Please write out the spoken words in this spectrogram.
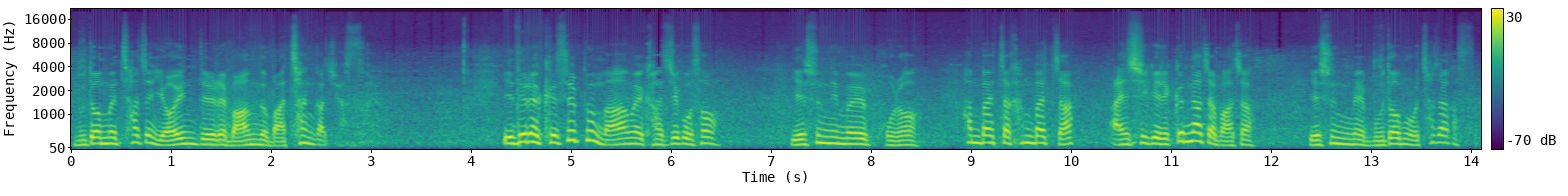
무덤을 찾은 여인들의 마음도 마찬가지였어요. 이들은 그 슬픈 마음을 가지고서 예수님을 보러 한 발짝 한 발짝 안식일이 끝나자마자 예수님의 무덤으로 찾아갔어요.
